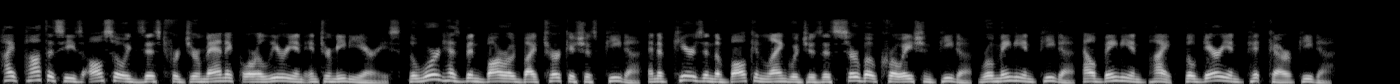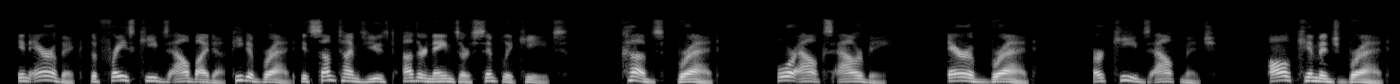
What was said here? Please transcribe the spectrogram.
Hypotheses also exist for Germanic or Illyrian intermediaries. The word has been borrowed by Turkish as pita, and appears in the Balkan languages as Serbo-Croatian pita, Romanian pita, Albanian pite, Bulgarian pitka or pita. In Arabic, the phrase kibs albida pita bread is sometimes used, other names are simply kibs, cubs, bread, or alks aurbi. Arab bread, or Kibs alkmaj, al-kimaj bread.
